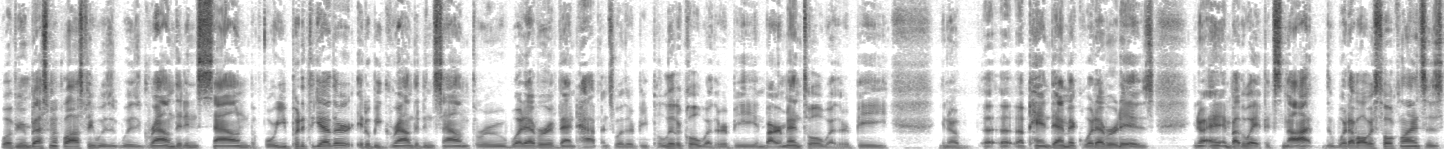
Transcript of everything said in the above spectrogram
Well, if your investment philosophy was was grounded in sound before you put it together, it'll be grounded in sound through whatever event happens, whether it be political, whether it be environmental, whether it be, you know, a, a pandemic, whatever it is. You know, and, and by the way, if it's not, what I've always told clients is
